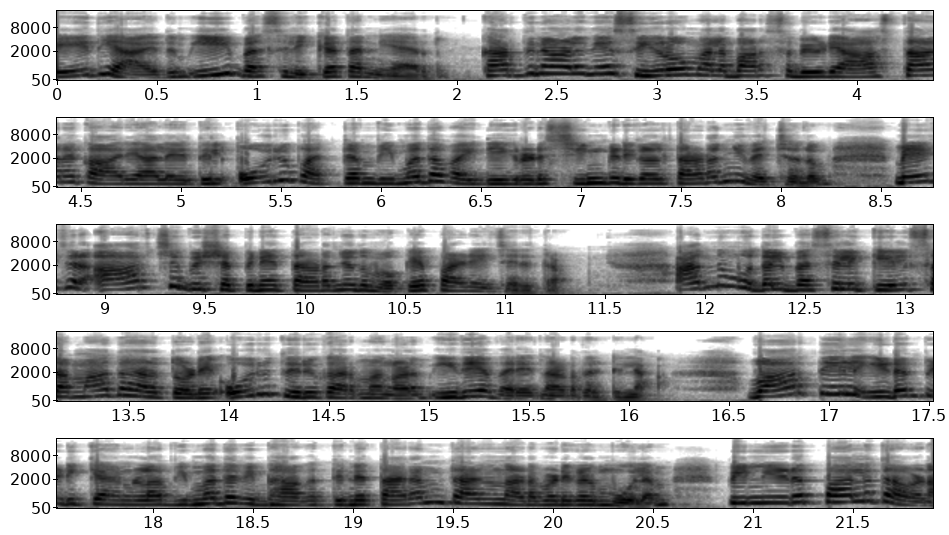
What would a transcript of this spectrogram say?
വേദിയായതും ഈ ബസലിക്ക തന്നെയായിരുന്നു. കർദിനാളിനെ സീറോ മലബാർ സഭയുടെ ആസ്ഥാന കാര്യാലയത്തിൽ ഒരു പറ്റം വിമത വൈദികരുടെ ശിങ്കിടികൾ തടഞ്ഞുവെച്ചതും മേജർ ആർച്ച് ബിഷപ്പിനെ തടഞ്ഞതുമൊക്കെ പഴയ ചരിത്രം. അന്നു മുതൽ ബസലിക്കയിൽ സമാധാനത്തോടെ ഒരു തിരുകർമ്മങ്ങളും ഇതേവരെ നടന്നിട്ടില്ല. വാർത്തയിൽ ഇടം പിടിക്കാനുള്ള വിമത വിഭാഗത്തിന്റെ തരം താഴ്ന്ന നടപടികൾ മൂലം പിന്നീട് പലതവണ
